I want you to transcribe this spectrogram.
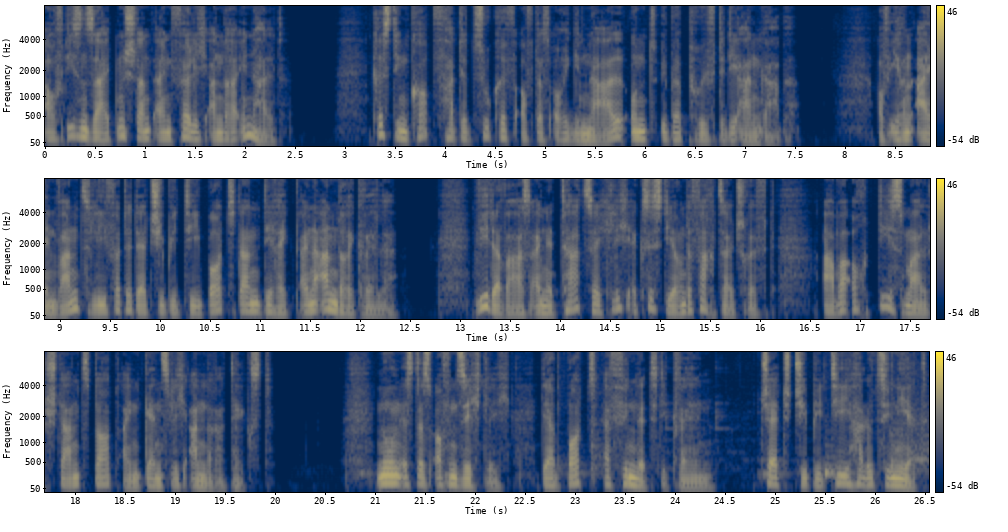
auf diesen Seiten stand ein völlig anderer Inhalt. Christine Kopf hatte Zugriff auf das Original und überprüfte die Angabe. Auf ihren Einwand lieferte der GPT-Bot dann direkt eine andere Quelle. Wieder war es eine tatsächlich existierende Fachzeitschrift, aber auch diesmal stand dort ein gänzlich anderer Text. Nun ist es offensichtlich, der Bot erfindet die Quellen. ChatGPT halluziniert,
